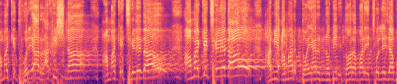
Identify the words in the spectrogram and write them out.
আমাকে ধরে আর রাখিস না, আমাকে ছেড়ে দাও, আমাকে ছেড়ে দাও। আমি আমার দয়ার নবীর দরবারে চলে যাব,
